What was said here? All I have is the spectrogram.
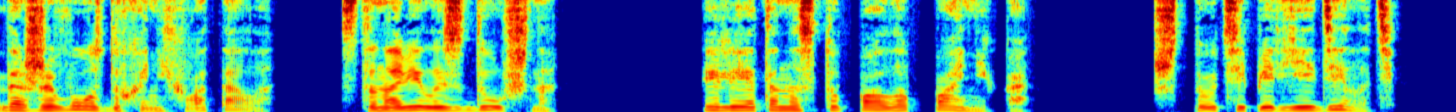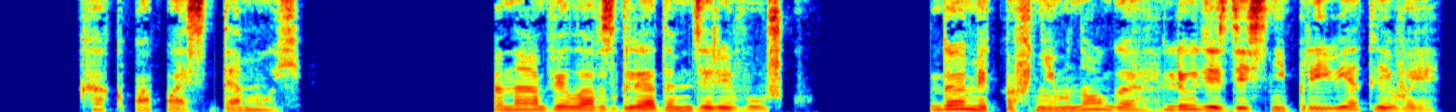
Даже воздуха не хватало. Становилось душно. Или это наступала паника? Что теперь ей делать? Как попасть домой? Она обвела взглядом деревушку. Домиков немного, люди здесь неприветливые.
